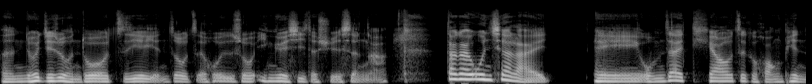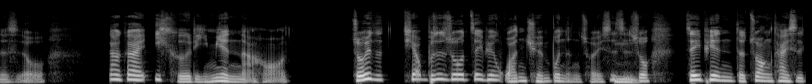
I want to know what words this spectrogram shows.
嗯，你会接触很多职业演奏者，或者说音乐系的学生啊。大概问下来，诶，我们在挑这个黄片的时候，大概一盒里面呢，哈，所谓的挑不是说这片完全不能吹，是指说这一片的状态是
